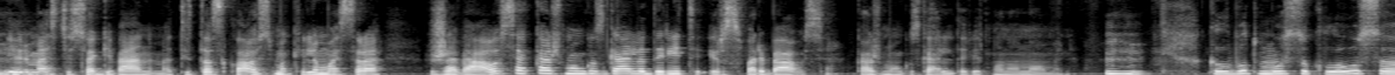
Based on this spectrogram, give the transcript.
ir mes tiesiog gyvename. Tai tas klausimo kėlimas yra žaviausia ką žmogus gali daryti ir svarbiausia ką žmogus gali daryt mano nuomone Mhm. Galbūt mūsų klauso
